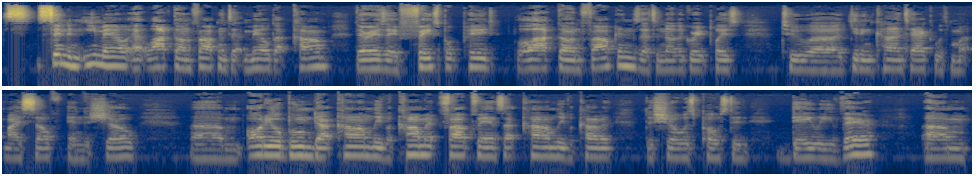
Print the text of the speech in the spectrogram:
send an email at lockedonfalcons at mail.com. There is a Facebook page, Locked On Falcons. That's another great place to uh, get in contact with m- myself and the show. Um, audioboom.com, leave a comment. Falcfans.com, leave a comment. The show is posted daily there. Um,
